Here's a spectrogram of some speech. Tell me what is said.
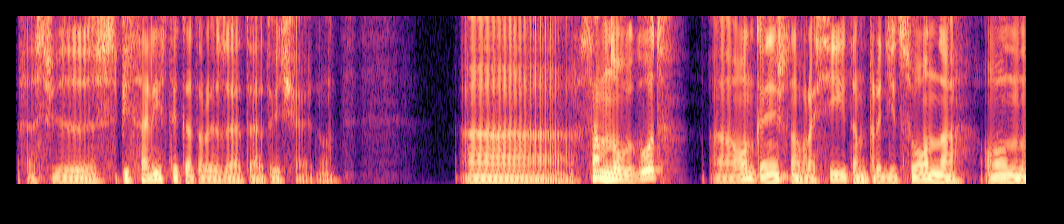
специалисты, которые за это отвечают. А сам Новый год, э, он, конечно, в России там традиционно, он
